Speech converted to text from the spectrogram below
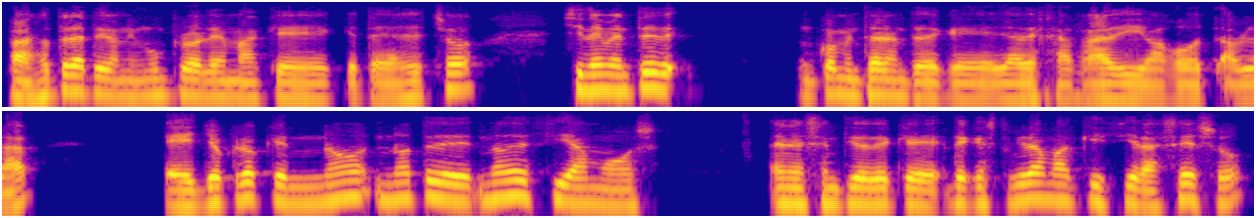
para nosotros no ha tenido ningún problema que, que te hayas hecho. Simplemente un comentario antes de que ya deje a Radio a Got hablar. Eh, yo creo que no, no, te, no decíamos en el sentido de que, de que estuviera mal que hicieras eso,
